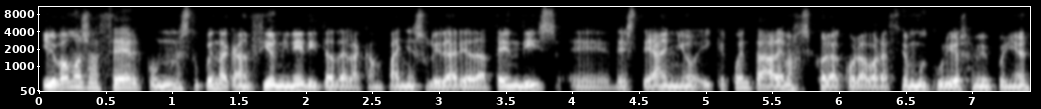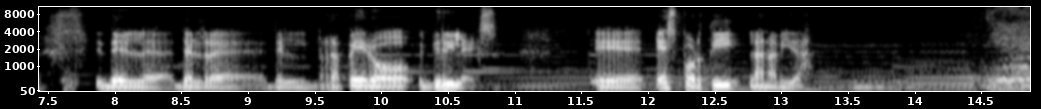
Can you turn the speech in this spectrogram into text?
Y lo vamos a hacer con una estupenda canción inédita de la campaña solidaria de Atendis eh, de este año y que cuenta además con la colaboración muy curiosa, en mi opinión, del, del, rapero Grillex. Eh, es por ti la Navidad. ¿Cómo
